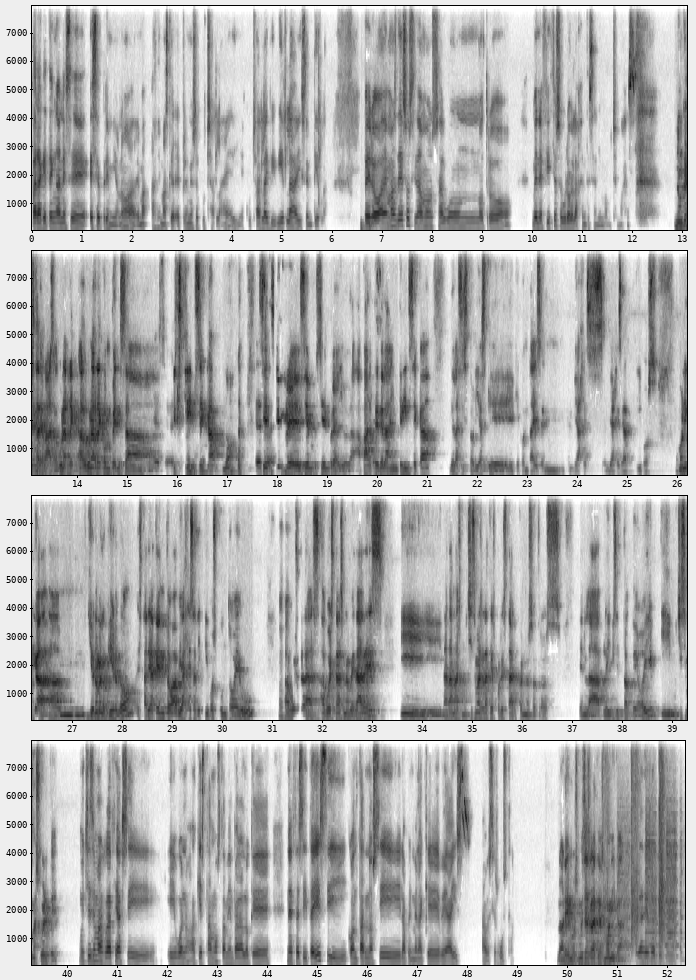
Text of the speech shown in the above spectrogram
para que tengan ese, ese premio, ¿no? Además, además que el premio es escucharla, ¿eh? Y escucharla y vivirla y sentirla. Pero además de eso, si damos algún otro beneficio, seguro que la gente se anima mucho más. Nunca está de más, alguna, alguna recompensa extrínseca, ¿no? Siempre, siempre, siempre, ayuda, aparte de la intrínseca de las historias que, contáis en, viajes, en viajes adictivos. Mónica, yo no me lo pierdo, estaré atento a viajesadictivos.eu, a, vuestras, a vuestras novedades. Y nada más, muchísimas gracias por estar con nosotros en la Play Visit Talk de hoy y muchísima suerte. Muchísimas gracias y y bueno, aquí estamos también para lo que necesitéis y contarnos si la primera que veáis, a ver si os gusta. Lo haremos. Muchas gracias, Mónica. Gracias a ti.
